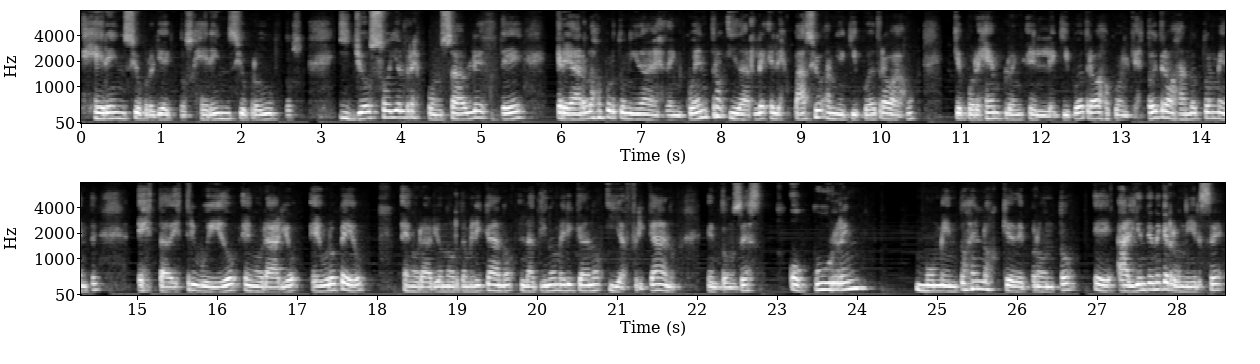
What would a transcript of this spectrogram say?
gerencio proyectos, gerencio productos y yo soy el responsable de crear las oportunidades de encuentro y darle el espacio a mi equipo de trabajo, que por ejemplo en el equipo de trabajo con el que estoy trabajando actualmente está distribuido en horario europeo, en horario norteamericano, latinoamericano y africano. Entonces ocurren momentos en los que de pronto eh, alguien tiene que reunirse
